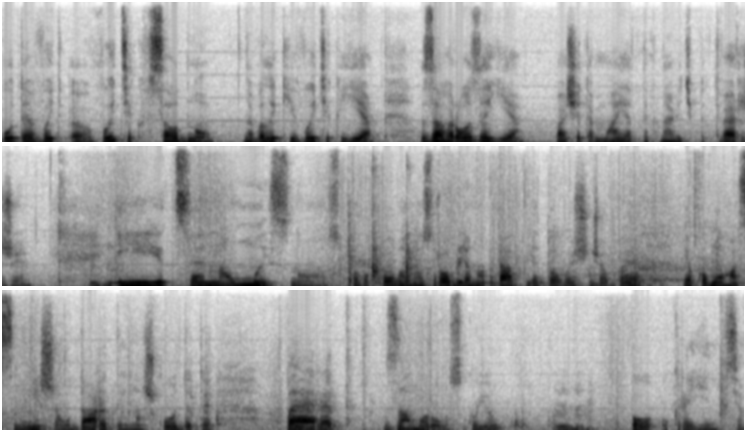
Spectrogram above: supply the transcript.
буде е, витік все одно. Невеликий витік є. Загроза є. Бачите, маятник навіть підтверджує. І це навмисно спровоковано, зроблено так для того, щоб якомога сильніше ударити і нашкодити перед заморозкою Угу. по українцям.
